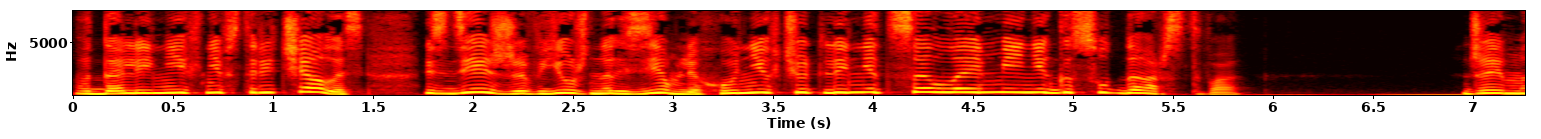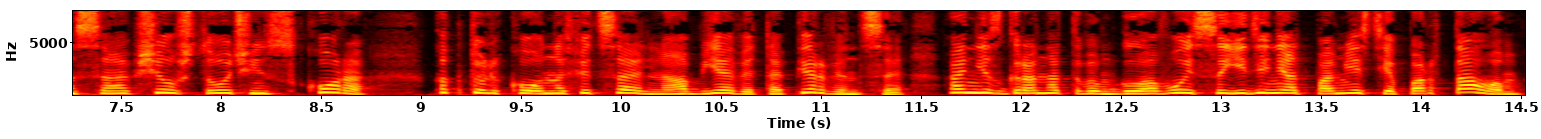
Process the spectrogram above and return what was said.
В долине их не встречалось, здесь же, в южных землях, у них чуть ли не целое мини-государство — Джейма сообщил, что очень скоро, как только он официально объявит о первенце, они с гранатовым головой соединят поместье порталом,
